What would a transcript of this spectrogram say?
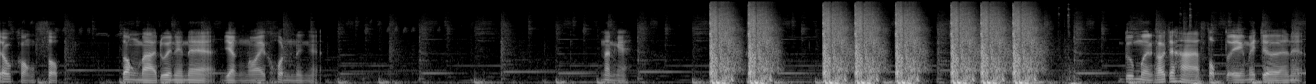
เจ้าของศพต้องมาด้วยแน่ๆ อย่างน้อยคนหนึ่งอะนั่นไง ดูเหมือนเขาจะหาศพตัวเองไม่เจอเนี่ย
